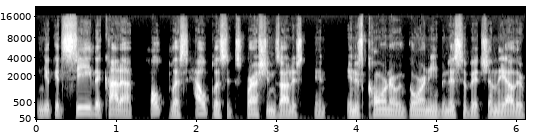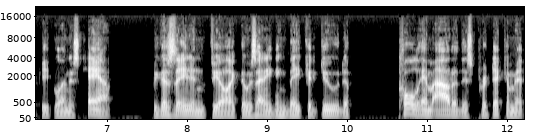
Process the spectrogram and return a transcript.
and you could see the kind of hopeless, helpless expressions on his in, in his corner with Goran Ivanisevic and the other people in his camp because they didn't feel like there was anything they could do to pull him out of this predicament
